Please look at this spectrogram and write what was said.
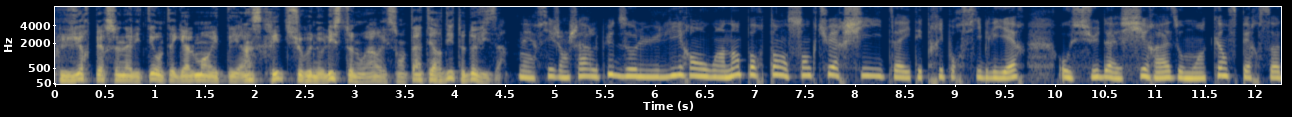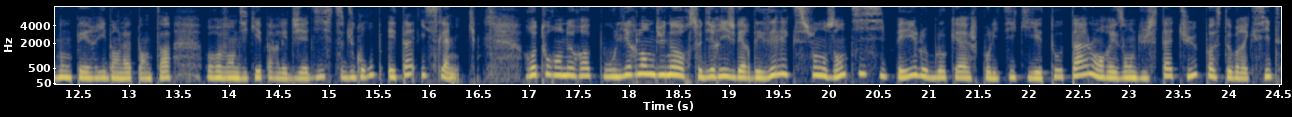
Plusieurs personnalités ont également été inscrites sur une liste noire et sont interdites de visa. Merci Jean-Charles Puzolu. L'Iran où un important sanctuaire chiite a été pris pour cible hier. Au sud, à Shiraz, au moins 15 personnes ont péri dans l'attentat revendiqué par les djihadistes du groupe État islamique. Retour en Europe où l'Irlande du Nord se dirige vers des élections anticipées. Le blocage politique y est total en raison du statut post-Brexit.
